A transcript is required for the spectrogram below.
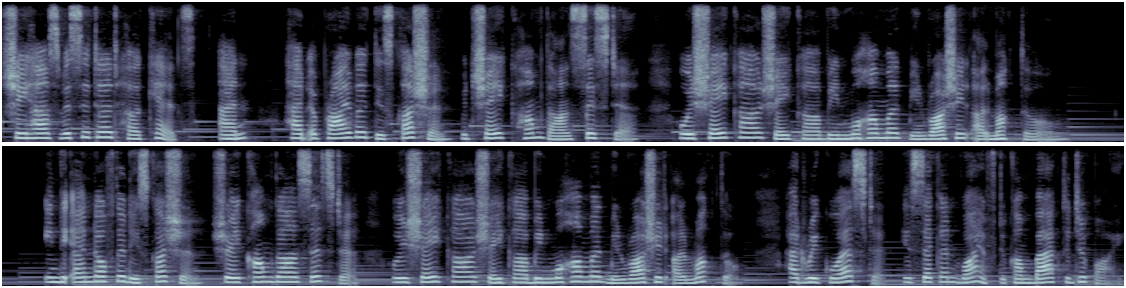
She has visited her kids and had a private discussion with Sheikh Hamdan's sister, who is Sheikha Sheikha bin Muhammad bin Rashid Al Maktoum. In the end of the discussion, Sheikh Hamdan's sister, who is Sheikha Sheikha bin Muhammad bin Rashid Al Maktoum, had requested his second wife to come back to Dubai.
